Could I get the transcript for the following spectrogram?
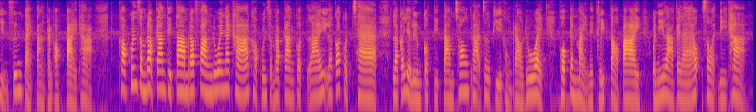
ถิ่นซึ่งแตกต่างกันออกไปค่ะ ขอบคุณสำหรับการติดตามรับฟังด้วยนะคะ ขอบคุณสำหรับการกดไลค์แล้วก็กดแชร์ แล้วก็อย่าลืมกดติดตามช่องพระเจอผีของเราด้วย พบกันใหม่ในคลิปต่อไป วันนี้ลาไปแล้ว สวัสดีค่ะ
